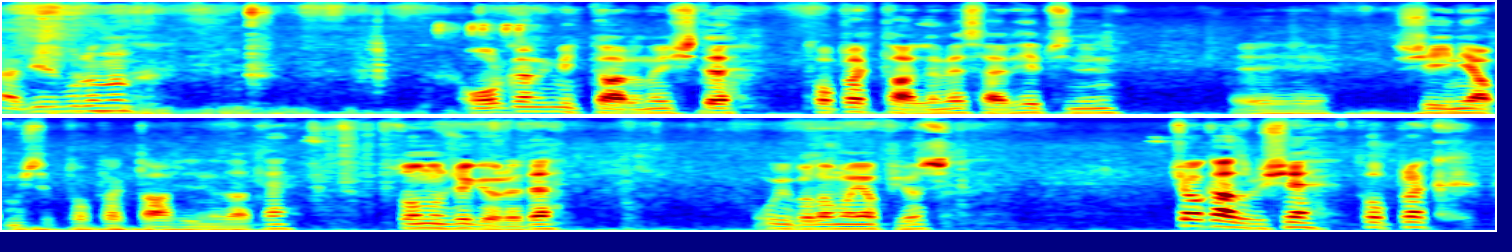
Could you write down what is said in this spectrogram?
Ha, biz buranın organik miktarını işte toprak tahlili vesaire hepsinin eee, şeyini yapmıştık toprak tahlilini zaten. Sonuca göre de uygulama yapıyoruz. Çok az bir şey toprak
